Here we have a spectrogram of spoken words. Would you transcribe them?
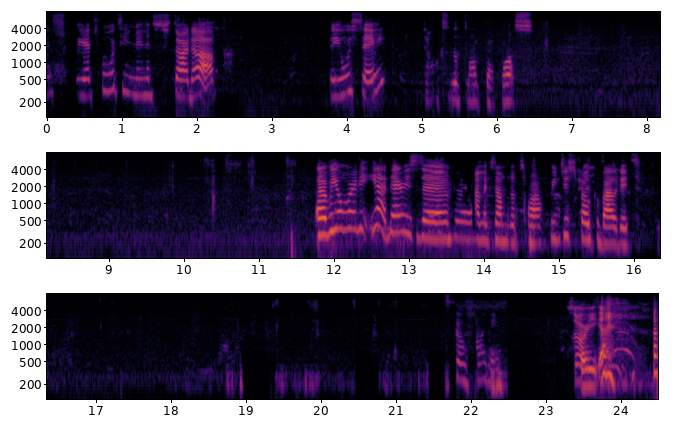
and we had 14 minutes to start up. They always say dogs look like their boss. Uh, we already, yeah, there is the Alexandre Trois. We just spoke about it. So funny. Sorry, I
